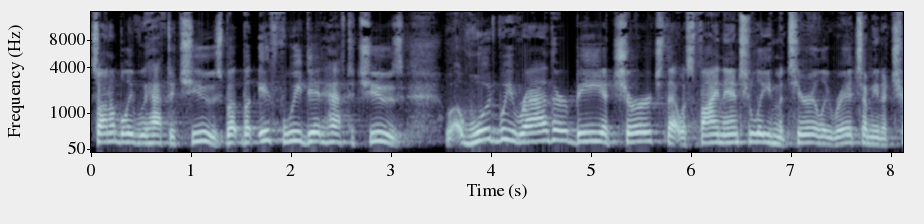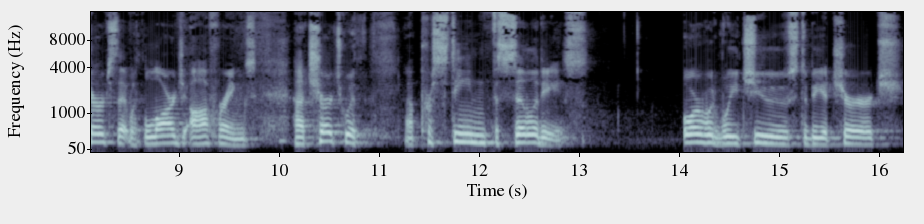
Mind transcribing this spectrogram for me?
So I don't believe we have to choose. But, but if we did have to choose, would we rather be a church that was financially, materially rich? I mean, a church that with large offerings, a church with uh, pristine facilities? Or would we choose to be a church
